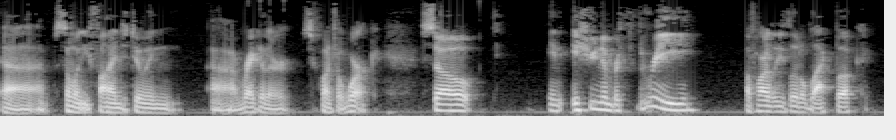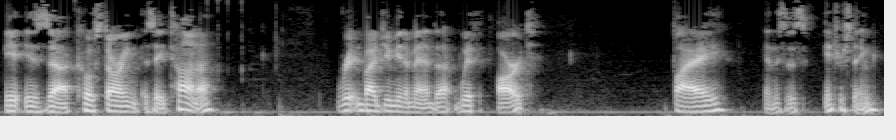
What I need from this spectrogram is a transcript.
uh, someone you find doing uh, regular sequential work. So, in issue number three of Harley's Little Black Book, it is uh, co-starring Zatanna, written by Jimmy and Amanda, with art by, and this is interesting,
